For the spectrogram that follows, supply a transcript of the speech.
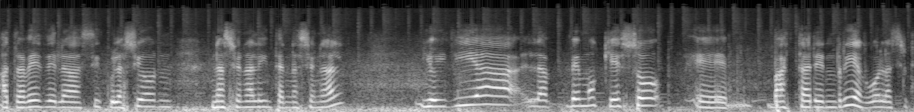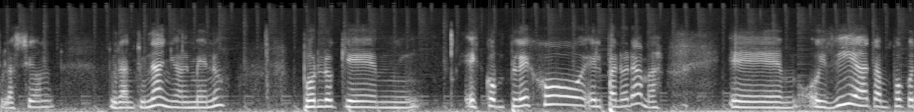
a través de la circulación nacional e internacional. Y hoy día vemos que eso eh, va a estar en riesgo, la circulación durante un año al menos, por lo que mm, es complejo el panorama. Eh, hoy día tampoco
